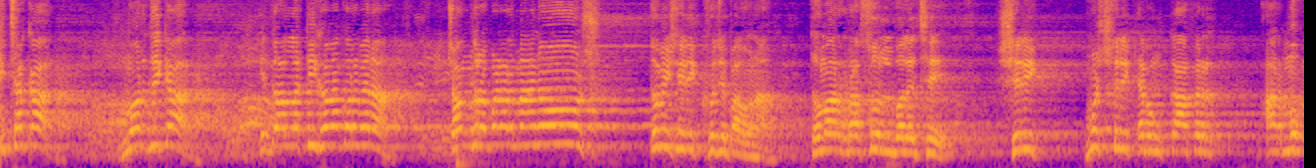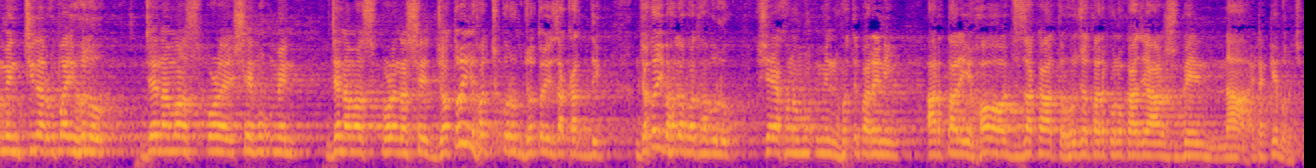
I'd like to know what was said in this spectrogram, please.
ইচ্ছাকার, মর্জিকার। কিন্তু আল্লাহ কি ক্ষমা করবে না? চন্দ্রপাড়ার মানুষ, তুমি শিরিক খুঁজে পাও না। তোমার রাসূল বলেছে, শিরিক, মুশরিক এবং কাফের আর মুমিন চিনার উপায় হলো, যে নামাজ পড়ে সে মুমিন, যে নামাজ পড়ে না সে যতই হজ করুক, যতই জাকাত দিক, যতই ভালো কথা বলুক, সে এখনও মুমিন হতে পারেনি। আর তার এই হজ জাকাত রোজা তার কোনো কাজে আসবে না। এটা কে বলেছে?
